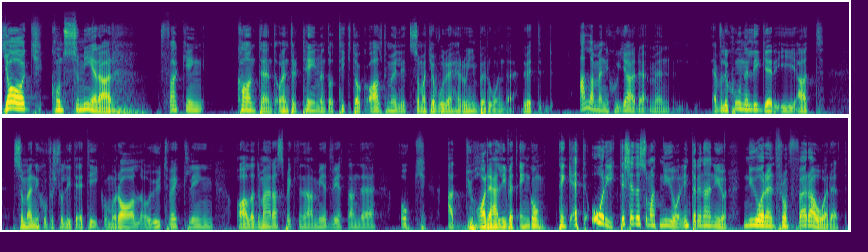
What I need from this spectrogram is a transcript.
Jag konsumerar fucking content och entertainment och TikTok och allt möjligt som att jag vore heroinberoende. Du vet, alla människor gör det men evolutionen ligger i att som människor förstå lite etik och moral och utveckling och alla de här aspekterna, medvetande och att du har det här livet en gång. Tänk, ett år gick, det kändes som att nyår, inte den här nyår, nyåren från förra året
